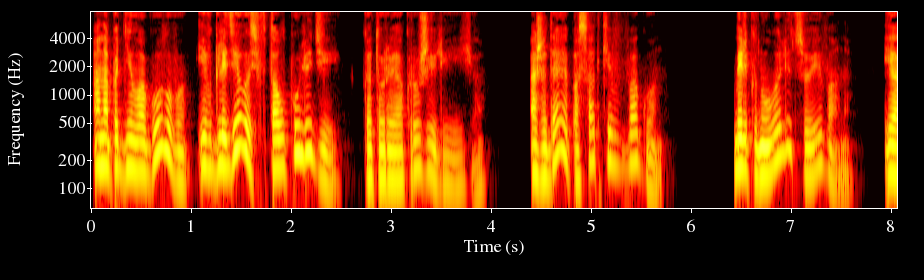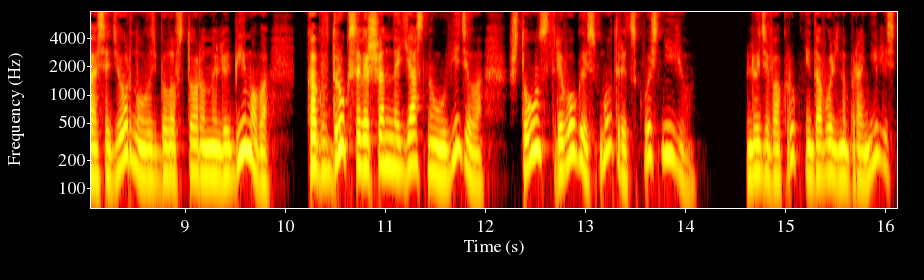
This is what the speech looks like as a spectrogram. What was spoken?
Она подняла голову и вгляделась в толпу людей, которые окружили ее, ожидая посадки в вагон. Мелькнуло лицо Ивана, и Ася дернулась было в сторону любимого, как вдруг совершенно ясно увидела, что он с тревогой смотрит сквозь нее. Люди вокруг недовольно бронились,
